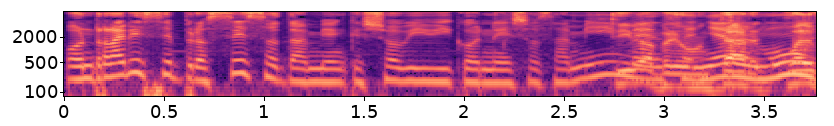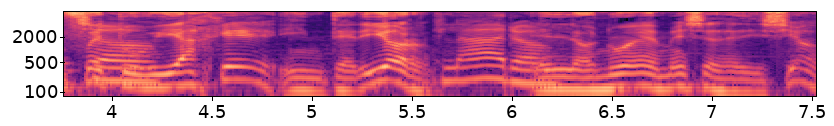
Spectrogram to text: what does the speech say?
honrar ese proceso también que yo viví con ellos. A mí Te iba me a preguntar, enseñaron mucho. ¿cuál fue tu viaje interior Claro. en los nueve meses de edición?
